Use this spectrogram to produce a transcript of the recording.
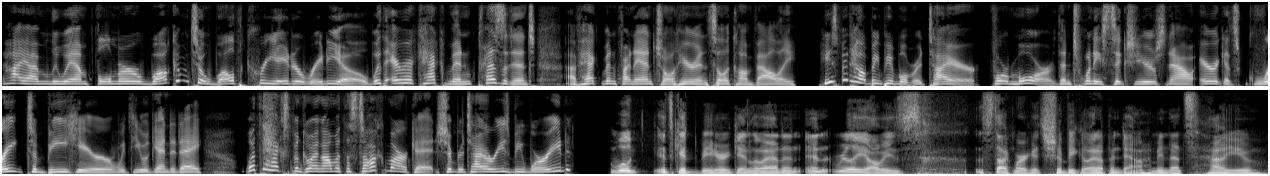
Hi, I'm Lou Ann Fulmer. Welcome to Wealth Creator Radio with Eric Heckman, president of Heckman Financial here in Silicon Valley. He's been helping people retire for more than 26 years now. Eric, it's great to be here with you again today. What the heck's been going on with the stock market? Should retirees be worried? Well, it's good to be here again, Luann, and, and really always the stock market should be going up and down. I mean, that's how you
